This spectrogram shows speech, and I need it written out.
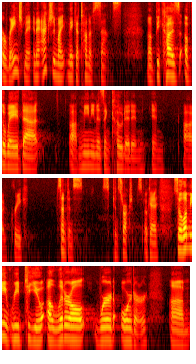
arrangement, and it actually might make a ton of sense uh, because of the way that uh, meaning is encoded in, in uh, Greek sentence constructions. Okay? So let me read to you a literal word order um,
